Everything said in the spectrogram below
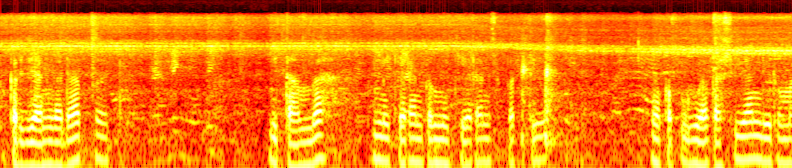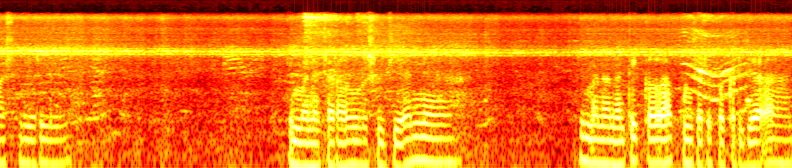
pekerjaan gak dapet. Ditambah pemikiran-pemikiran seperti nyokap gue kasihan di rumah sendiri. Gimana cara lulus ujiannya gimana nanti kelak mencari pekerjaan.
